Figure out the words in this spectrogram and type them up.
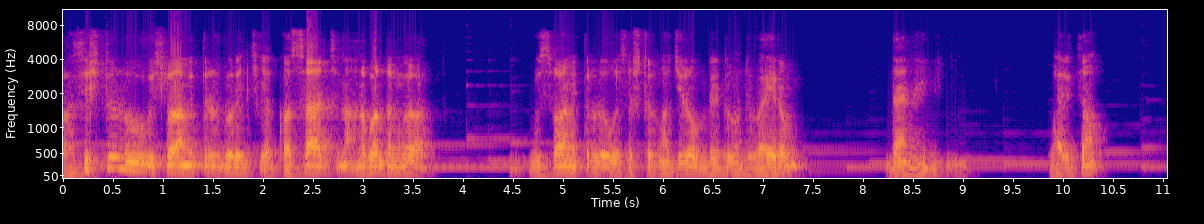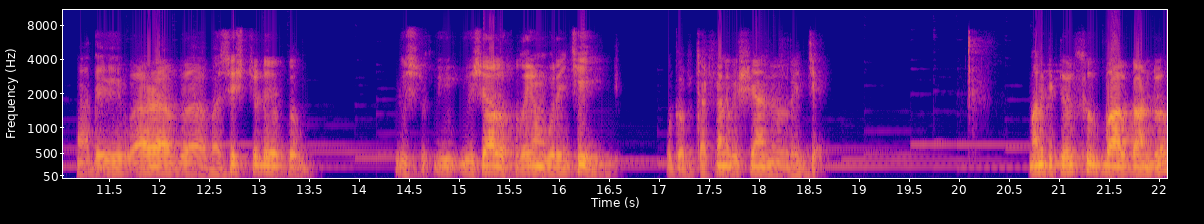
వశిష్ఠుడు విశ్వామిత్రుడు గురించి కొసార్చిన అనుబంధంగా విశ్వామిత్రుడు వశిష్ఠుడి మధ్యలో ఉండేటువంటి వైరం దాన్ని ఫలితం అదే వశిష్ఠుడు యొక్క విశ్ విశాల హృదయం గురించి ఒక చక్కని విషయాన్ని వివరించారు మనకి తెలుసు బాలకాండలో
